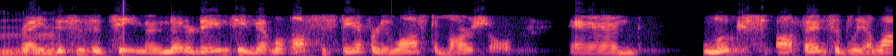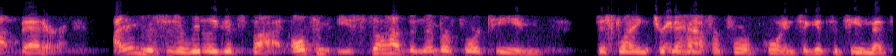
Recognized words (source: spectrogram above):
right? Mm-hmm. This is a team, a Notre Dame team that lost to Stanford and lost to Marshall, and looks offensively a lot better. I think this is a really good spot. Ultimately, you still have the number four team just laying three and a half or four points against a team that's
